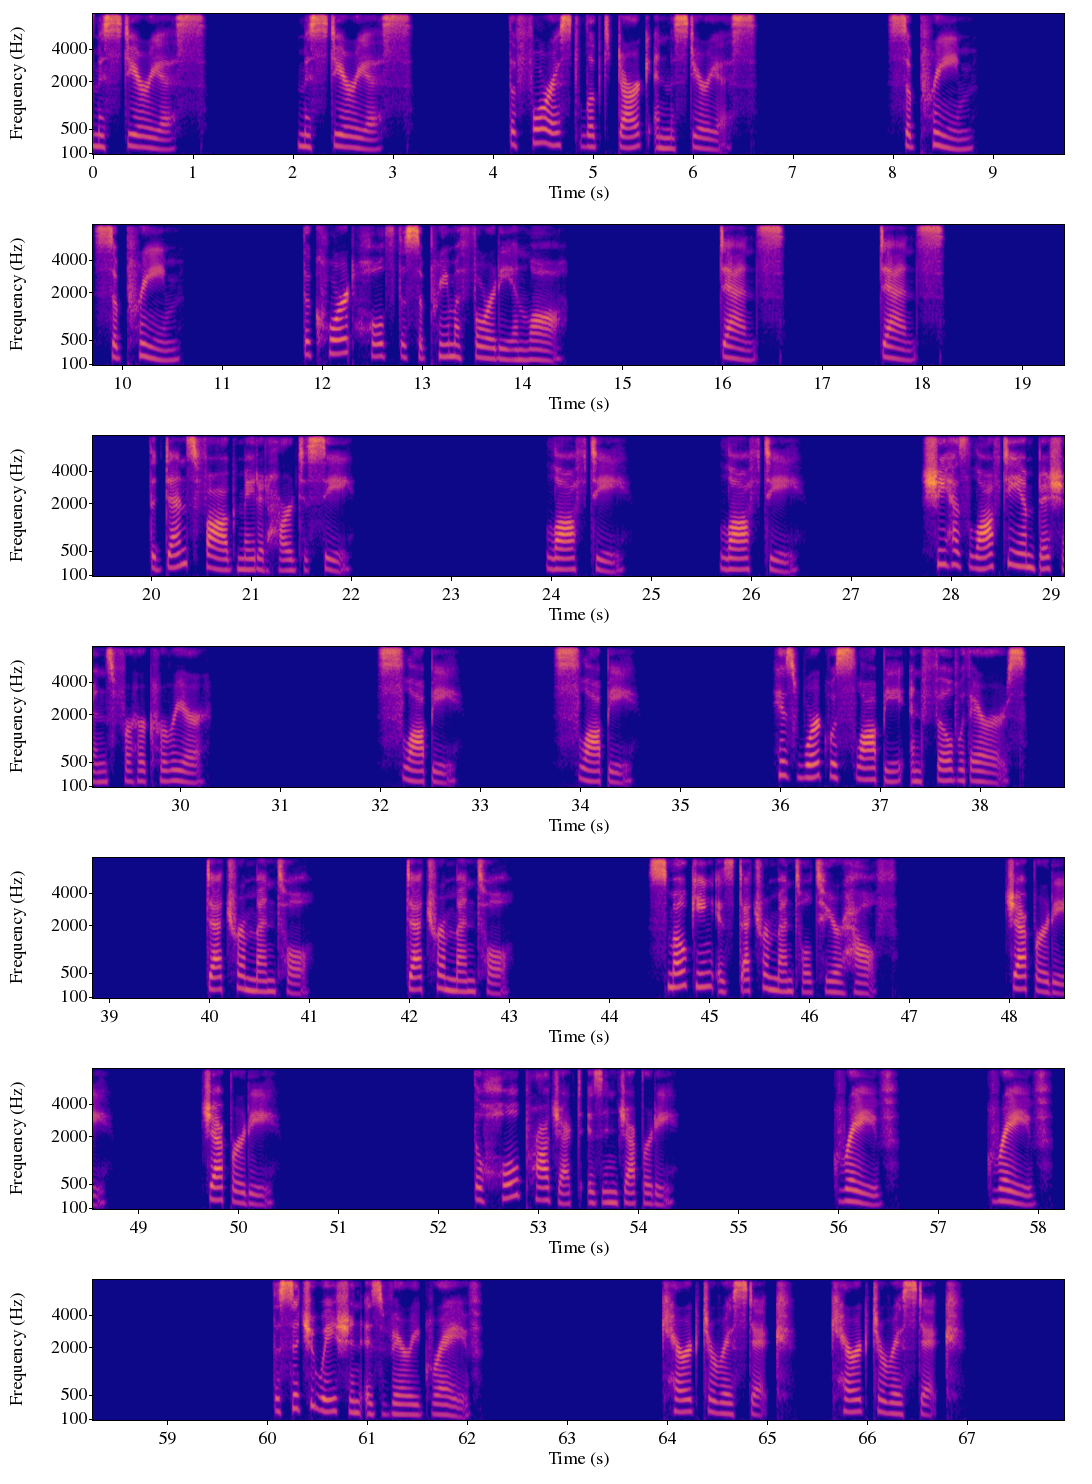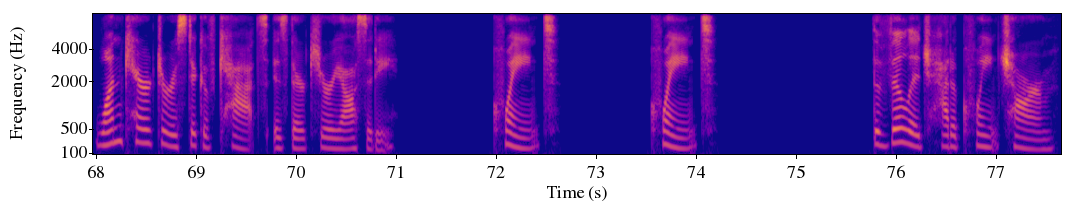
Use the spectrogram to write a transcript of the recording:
Mysterious. Mysterious. The forest looked dark and mysterious. Supreme. Supreme. The court holds the supreme authority in law. Dense. Dense. The dense fog made it hard to see. Lofty. Lofty. She has lofty ambitions for her career. Sloppy. Sloppy. His work was sloppy and filled with errors. Detrimental. Detrimental. Smoking is detrimental to your health. Jeopardy. Jeopardy. The whole project is in jeopardy. Grave. Grave. The situation is very grave. Characteristic. Characteristic. One characteristic of cats is their curiosity. Quaint. Quaint. The village had a quaint charm.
